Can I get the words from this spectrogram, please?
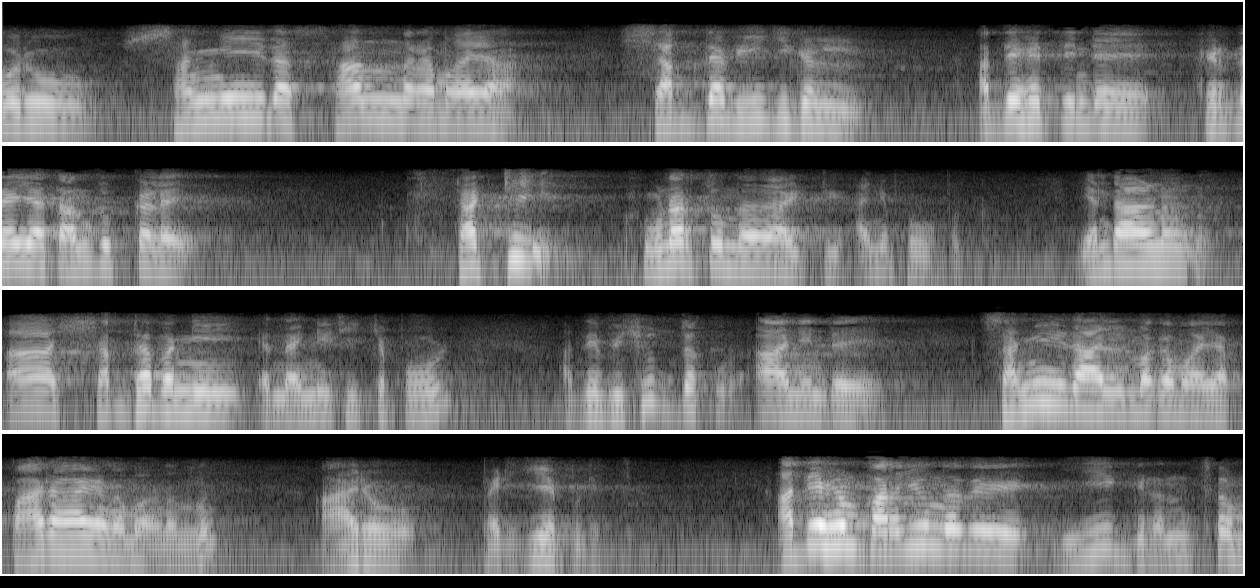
ഒരു സംഗീത സാന്ദ്രമായ ശബ്ദവീജികൾ അദ്ദേഹത്തിന്റെ ഹൃദയ തന്തുക്കളെ തട്ടി ഉണർത്തുന്നതായിട്ട് അനുഭവപ്പെട്ടു. എന്താണ് ആ ശബ്ദഭംഗി എന്ന് അന്വേഷിച്ചപ്പോൾ അത് വിശുദ്ധ ഖുർആാനിന്റെ സംഗീതാത്മകമായ പാരായണമാണെന്ന് ആരോ പരിചയപ്പെടുത്തി. അദ്ദേഹം പറയുന്നത് ഈ ഗ്രന്ഥം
